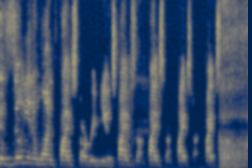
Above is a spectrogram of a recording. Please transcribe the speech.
gazillion and one five star reviews. Five star, five star, five star, five star. Uh,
